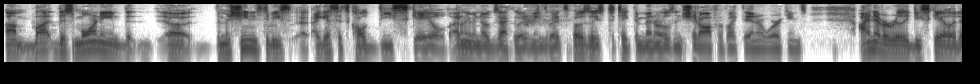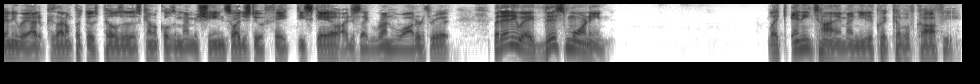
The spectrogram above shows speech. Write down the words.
Um but this morning the uh the machine needs to be uh, i guess it's called descaled i don't even know exactly what it means but it's supposedly to take the minerals and shit off of like the inner workings I never really descale it anyway because I, don't put those pills or those chemicals in my machine. So I just do a fake descale. I just like run water through it. But anyway, this morning, like anytime I need a quick cup of coffee,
